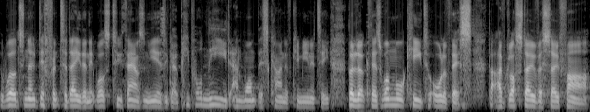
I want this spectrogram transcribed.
The world's no different today than it was 2,000 years ago. People need and want this kind of community. But look, there's one more key to all of this that I've glossed over so far,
